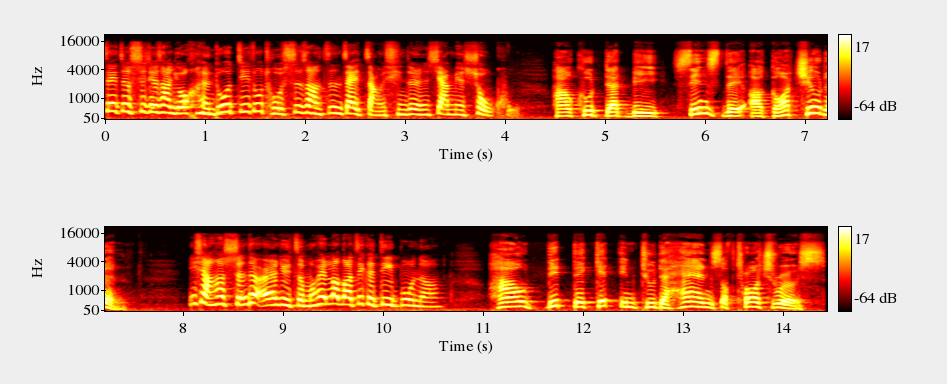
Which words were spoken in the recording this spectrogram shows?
在这世界上有很多基督徒，事实上正在掌刑的人下面受苦。 How could that be since they are God's children? 你想想，神的儿女怎么会落到这个地步呢？ How did they get into the hands of torturers?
